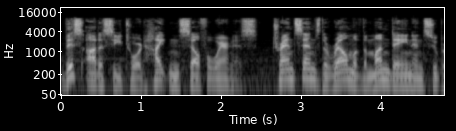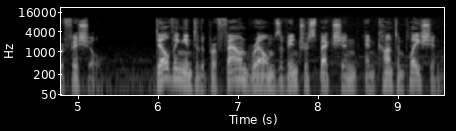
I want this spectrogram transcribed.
This odyssey toward heightened self-awareness transcends the realm of the mundane and superficial, delving into the profound realms of introspection and contemplation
